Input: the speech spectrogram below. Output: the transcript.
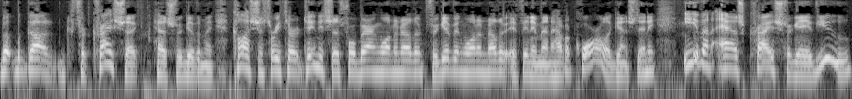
but God, for Christ's sake, has forgiven me. Colossians 3.13, it says, Forbearing one another, forgiving one another, if any man have a quarrel against any, even as Christ forgave you,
